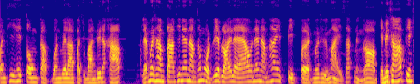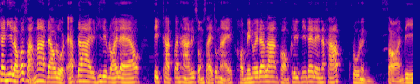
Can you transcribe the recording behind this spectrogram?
วันที่ให้ตรงกับวันเวลาปัจจุบันด้วยนะครับ และเมื่อทำตามที่แนะนำทั้งหมดเรียบร้อยแล้ว แนะนำให้ปิดเปิดมือถือใหม่สักหนึ่งรอบ เห็นไหมครับ เพียงแค่นี้เราก็สามารถดาวน์โหลดแอปได้เป็นที่เรียบร้อยแล้ว ติดขัดปัญหาหรือสงสัยตรงไหนคอมเมนต์ไว้ด้านล่างของคลิปนี้ได้เลยนะครับ ครูหนึ่งสอนดี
